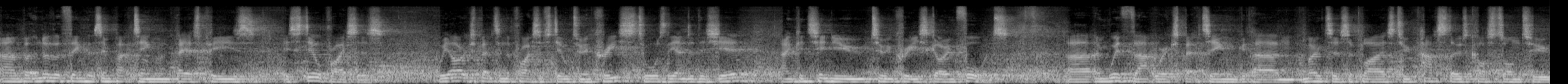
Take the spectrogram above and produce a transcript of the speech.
um, but another thing that's impacting ASPs is steel prices. We are expecting the price of steel to increase towards the end of this year and continue to increase going forwards. Uh, and with that, we're expecting um, motor suppliers to pass those costs on to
